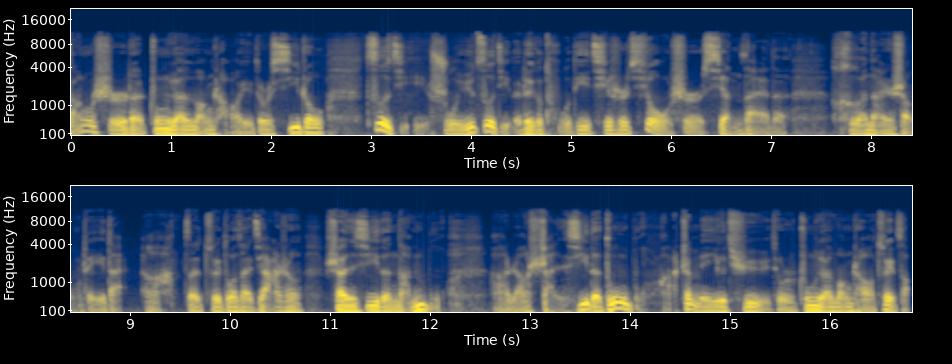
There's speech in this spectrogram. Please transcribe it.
当时的中原王朝，也就是西周，自己属于自己的这个土地，其实就是现在的河南省这一带啊，再最多再加上山西的南部。啊，然后陕西的东部啊，这么一个区域，就是中原王朝最早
